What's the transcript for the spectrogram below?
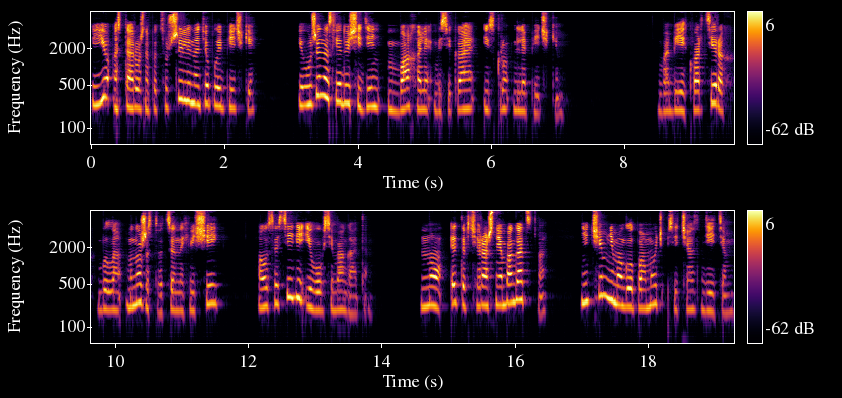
Ее осторожно подсушили на теплой печке и уже на следующий день бахали, высекая искру для печки. В обеих квартирах было множество ценных вещей, а у соседей и вовсе богато. Но это вчерашнее богатство ничем не могло помочь сейчас детям.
